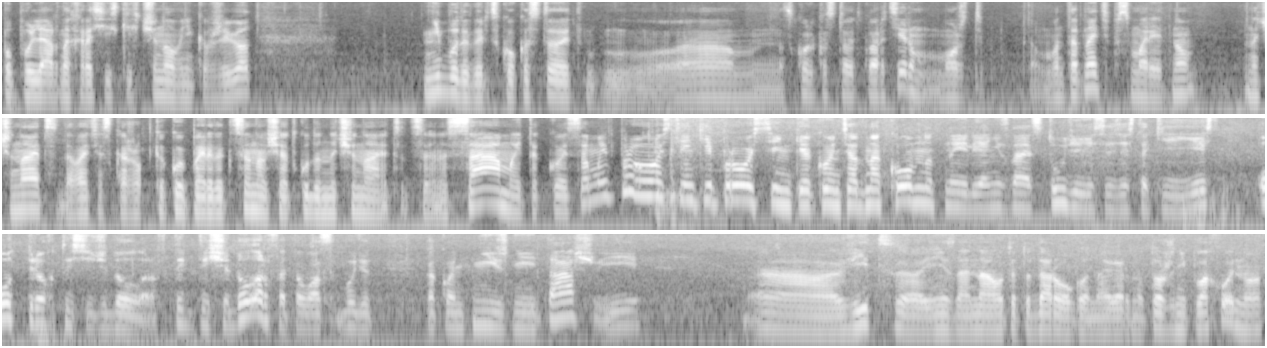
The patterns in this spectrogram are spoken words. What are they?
популярных российских чиновников живет. Не буду говорить, сколько стоит, сколько стоит квартира, можете там в интернете посмотреть, но начинается, давайте скажу, какой порядок цен вообще, откуда начинаются цены. Самый такой, самый простенький, простенький, какой-нибудь однокомнатный, или, я не знаю, студия, если здесь такие есть, от 3000 долларов. 3000 долларов, это у вас будет какой-нибудь нижний этаж и э, вид, э, я не знаю, на вот эту дорогу, наверное, тоже неплохой, но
